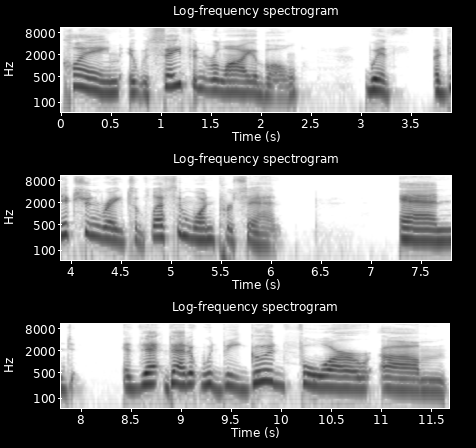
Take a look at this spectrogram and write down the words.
claim it was safe and reliable with addiction rates of less than 1% and that that it would be good for um,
